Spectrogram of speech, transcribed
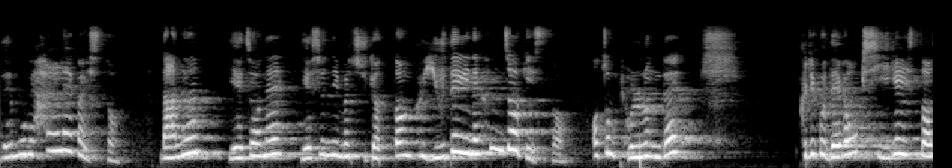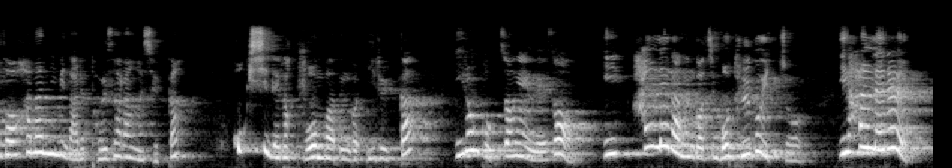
내 몸에 할례가 있어. 나는 예전에 예수님을 죽였던 그 유대인의 흔적이 있어. 어, 좀 별론데? 그리고 내가 혹시 이게 있어서 하나님이 나를 덜 사랑하실까? 혹시 내가 구원받은 걸 잃을까? 이런 걱정에 의해서 이 할례라는 것이 뭐 들고 있죠. 이 할례를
